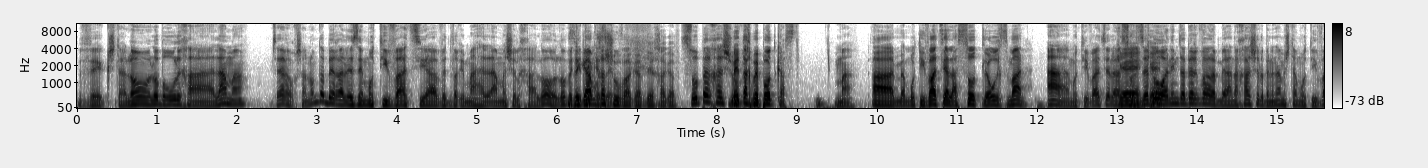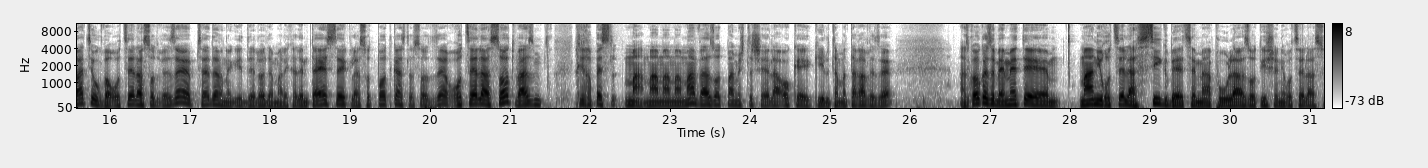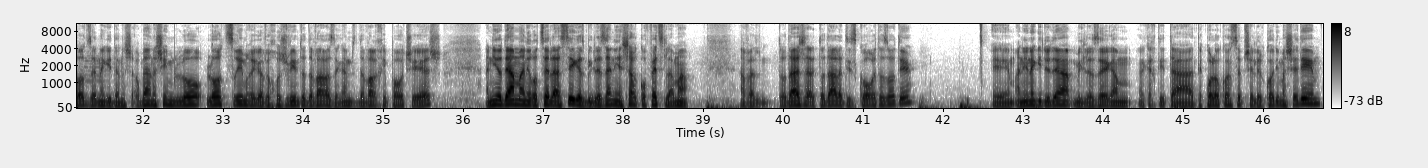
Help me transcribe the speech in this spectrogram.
וכשאתה לא, לא ברור לך למה, בסדר, עכשיו אני לא מדבר על איזה מוטיבציה ודברים, מה הלמה שלך, לא, לא בקטע זה כזה. גם חשוב אגב, דרך אגב. סופר חשוב. בטח בפודקאסט. מה? המוטיבציה לעשות לאורך זמן. אה, מוטיבציה לעשות. כן, זה כן. ברור, אני מדבר כבר בהנחה שלבן אדם יש את המוטיבציה, הוא כבר רוצה לעשות וזה, בסדר, נגיד, לא יודע מה, לקדם את העסק, לעשות פודקאסט, לעשות זה, רוצה לעשות, ואז מתחיל לחפש מה, מה, מה, מה, מה, ואז עוד פעם יש את השאלה, אוקיי, כאילו, את המטרה וזה. אז קודם כל זה באמת, אה, מה אני רוצה להשיג בעצם מהפעולה הזאת שאני רוצה לעשות. זה נגיד, הרבה אנשים לא, לא עוצרים רגע וחושבים את הדבר הזה, גם אם זה הדבר הכי פעוט שיש. אני יודע מה אני רוצה להשיג, אז בגלל זה אני ישר קופץ למה. אבל תודה, תודה על התזכורת הזאת. אמ, אני נגיד יודע, בגלל זה גם לקחתי את, ה, את כל הקונספט של לרקוד עם השדים,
